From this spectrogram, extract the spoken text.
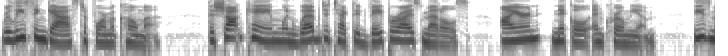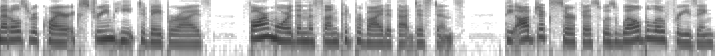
releasing gas to form a coma. The shock came when Webb detected vaporized metals, iron, nickel, and chromium. These metals require extreme heat to vaporize, far more than the sun could provide at that distance. The object's surface was well below freezing,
